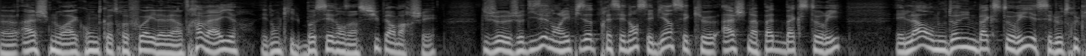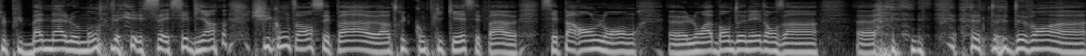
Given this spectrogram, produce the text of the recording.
Euh, Ash nous raconte qu'autrefois il avait un travail et donc il bossait dans un supermarché. Je, disais dans l'épisode précédent, c'est bien, c'est que Ash n'a pas de backstory. Et là, on nous donne une backstory et c'est le truc le plus banal au monde et c'est bien. Je suis content. C'est pas euh, un truc compliqué. C'est pas euh, ses parents l'ont euh, l'ont abandonné dans un de- devant un,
